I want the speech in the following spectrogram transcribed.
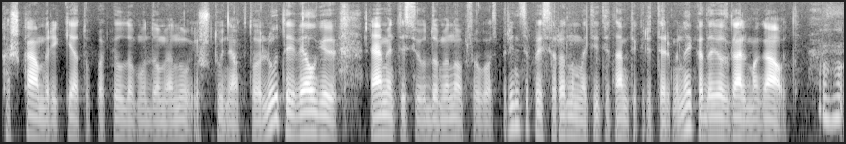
kažkam reikėtų papildomų duomenų iš tų neaktualių, tai vėlgi remiantis jau duomenų apsaugos principais yra numatyti tam tikri terminai, kada juos galima gauti. Mhm.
